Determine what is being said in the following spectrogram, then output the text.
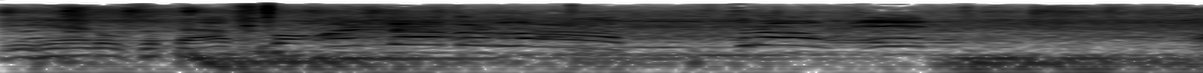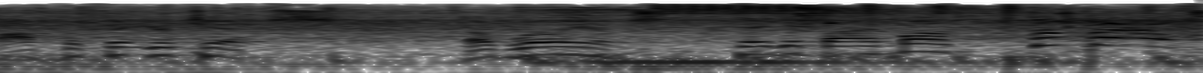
He handles the basketball. Another lob! Throw it! Off the fingertips of Williams. Taken by Monk. The bounce!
